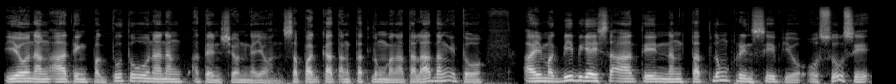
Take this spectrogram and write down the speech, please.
Iyon ang ating pagtutuunan ng atensyon ngayon sapagkat ang tatlong mga talatang ito ay magbibigay sa atin ng tatlong prinsipyo o susi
